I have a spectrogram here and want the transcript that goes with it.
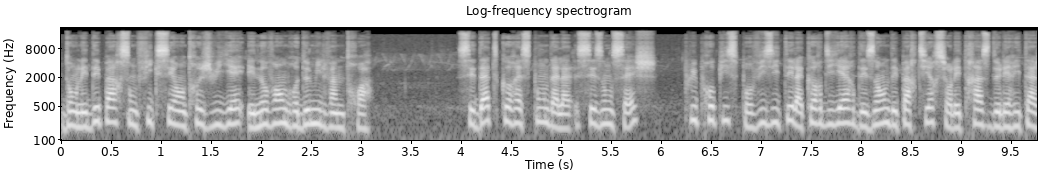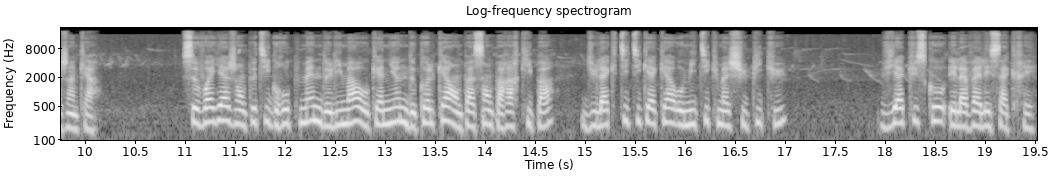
dont les départs sont fixés entre juillet et novembre 2023. Ces dates correspondent à la saison sèche, plus propice pour visiter la cordillère des Andes et partir sur les traces de l'héritage inca. Ce voyage en petit groupe mène de Lima au canyon de Colca en passant par Arquipa, du lac Titicaca au mythique Machu Picchu, via Cusco et la vallée sacrée.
